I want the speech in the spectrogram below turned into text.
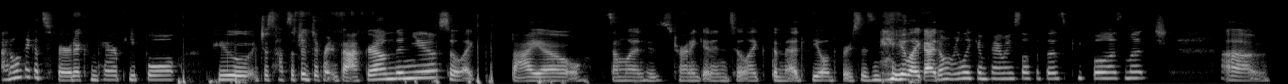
I don't think it's fair to compare people who just have such a different background than you. So like bio, someone who's trying to get into like the med field versus me. Like I don't really compare myself with those people as much. Um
